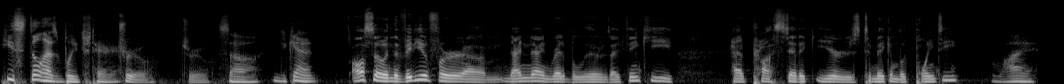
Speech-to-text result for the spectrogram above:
he still has bleached hair, true, true. so you can't. Also, in the video for um, 99 Red Balloons, I think he had prosthetic ears to make him look pointy Why?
